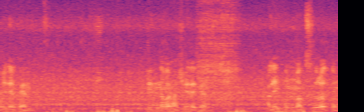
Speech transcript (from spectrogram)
ওই দেখেন তিন নম্বর হাসিয়ে দেখেন আলিফুন মাকসুরাতুন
